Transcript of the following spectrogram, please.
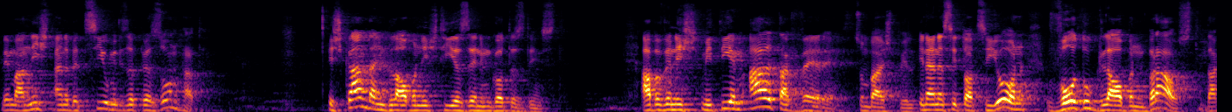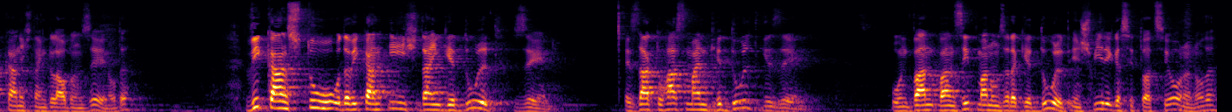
wenn man nicht eine Beziehung mit dieser Person hat? Ich kann deinen Glauben nicht hier sehen im Gottesdienst. Aber wenn ich mit dir im Alltag wäre, zum Beispiel, in einer Situation, wo du Glauben brauchst, da kann ich deinen Glauben sehen, oder? Wie kannst du oder wie kann ich dein Geduld sehen? Er sagt, du hast meine Geduld gesehen. Und wann, wann sieht man unsere Geduld? In schwierigen Situationen, oder?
